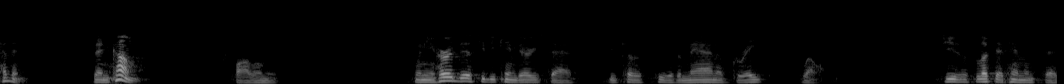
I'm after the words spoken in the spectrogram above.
heaven. Then come, follow me. When he heard this, he became very sad because he was a man of great wealth. Jesus looked at him and said,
